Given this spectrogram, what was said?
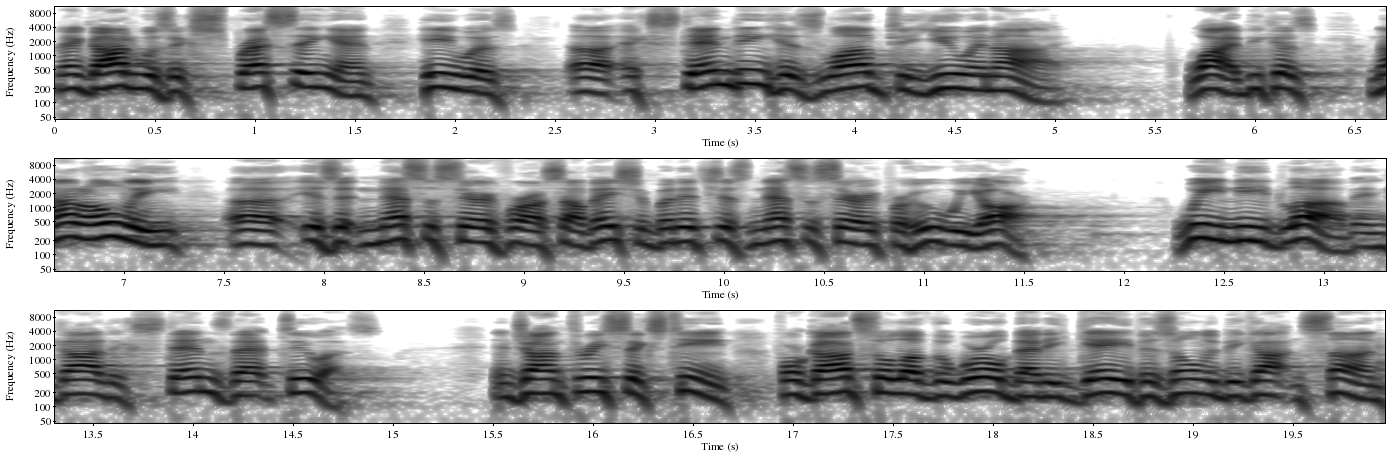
Man, God was expressing and He was uh, extending His love to you and I. Why? Because not only uh, is it necessary for our salvation, but it's just necessary for who we are. We need love, and God extends that to us. In John 3:16, for God so loved the world that he gave his only begotten son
